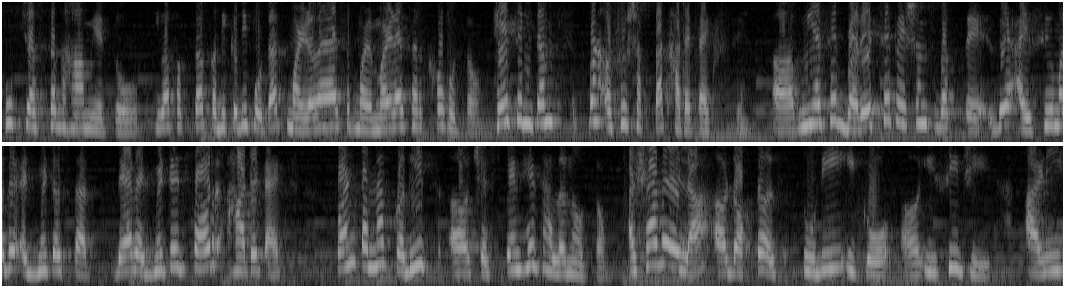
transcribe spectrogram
खूप जास्त घाम येतो किंवा फक्त कधी कधी पोटात मळमळ्या मळमळल्यासारखं होतं. हे सिमटम्स पण असू शकतात हार्ट अटॅक्सचे मी असे बरेचसे पेशंट्स बघते जे आयसीयू मध्ये ऍडमिट असतात. They are admitted for heart attacks पण त्यांना कधीच चेस्ट पेन हे झालं नव्हतं. अशा वेळेला doctors two D echo ECG आणि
